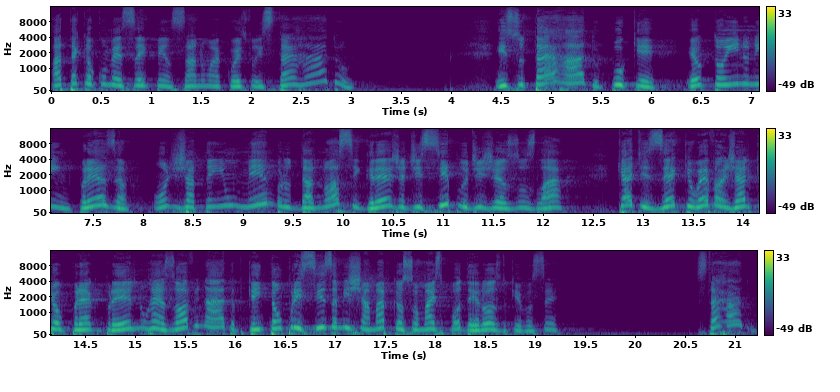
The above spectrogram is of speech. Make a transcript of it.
Até que eu comecei a pensar numa coisa, falei, está errado. Isso está errado, porque eu estou indo em empresa onde já tem um membro da nossa igreja, discípulo de Jesus lá. Quer dizer que o evangelho que eu prego para ele não resolve nada, porque então precisa me chamar porque eu sou mais poderoso do que você. Está errado.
